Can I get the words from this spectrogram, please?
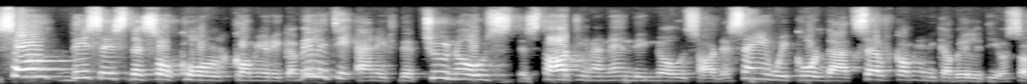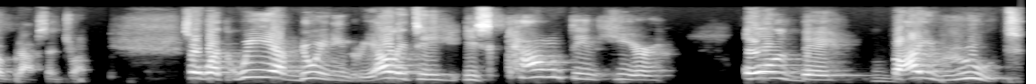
So this is the so-called communicability. And if the two nodes, the starting and ending nodes are the same, we call that self-communicability of subgraph central. So what we are doing in reality is counting here all the by root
